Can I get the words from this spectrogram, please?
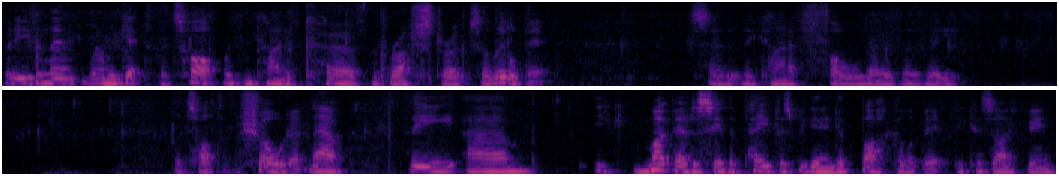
But even then, when we get to the top, we can kind of curve the brush strokes a little bit so that they kind of fold over the, the top of the shoulder. Now, the um, you might be able to see the paper's beginning to buckle a bit because I've been,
